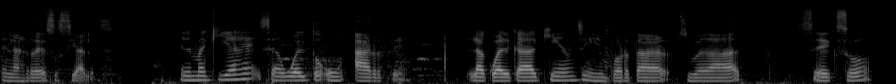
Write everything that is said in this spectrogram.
en las redes sociales. El maquillaje se ha vuelto un arte, la cual cada quien, sin importar su edad, sexo,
